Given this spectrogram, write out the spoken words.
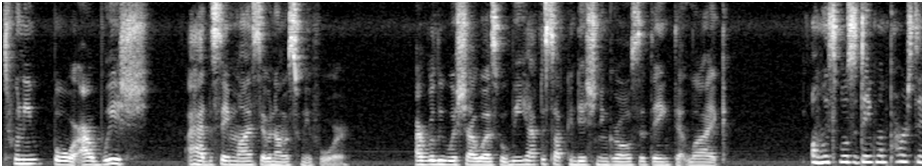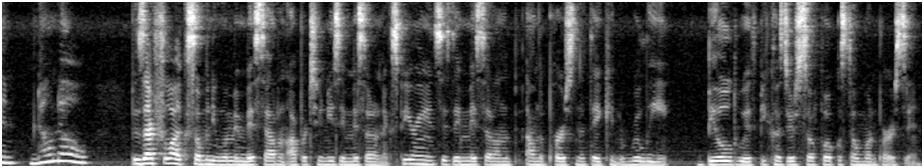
24. I wish I had the same mindset when I was 24. I really wish I was, but we have to stop conditioning girls to think that like only supposed to date one person. No, no. Because I feel like so many women miss out on opportunities, they miss out on experiences, they miss out on on the person that they can really build with because they're so focused on one person.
